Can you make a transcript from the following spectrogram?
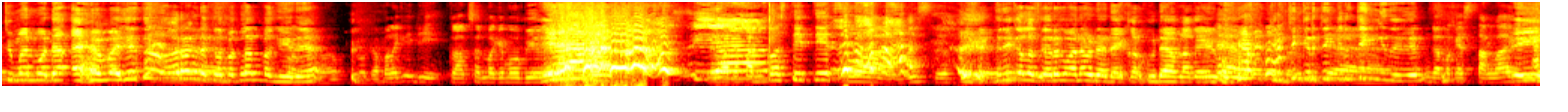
Cuman modal M aja tuh orang udah kelepek-kelepek gitu ya. apalagi di klakson pakai mobil Iya. Siap. depan kos titit wah habis tuh Jadi kalau sekarang mana udah ada ekor kuda belakangnya Iya, kercing kercing kercing gitu kan. nggak pakai stang lagi Iya,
